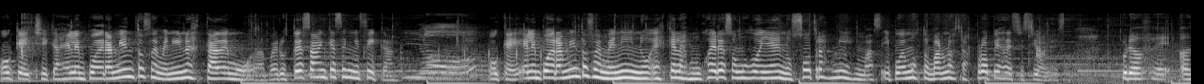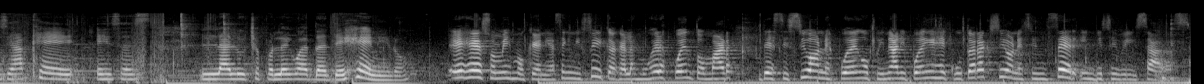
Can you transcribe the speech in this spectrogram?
Ok, chicas, el empoderamiento femenino está de moda, pero ¿ustedes saben qué significa? No. Ok, el empoderamiento femenino es que las mujeres somos dueñas de nosotras mismas y podemos tomar nuestras propias decisiones. Profe, o sea que esa es la lucha por la igualdad de género. Es eso mismo, Kenia. Significa que las mujeres pueden tomar decisiones, pueden opinar y pueden ejecutar acciones sin ser invisibilizadas.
